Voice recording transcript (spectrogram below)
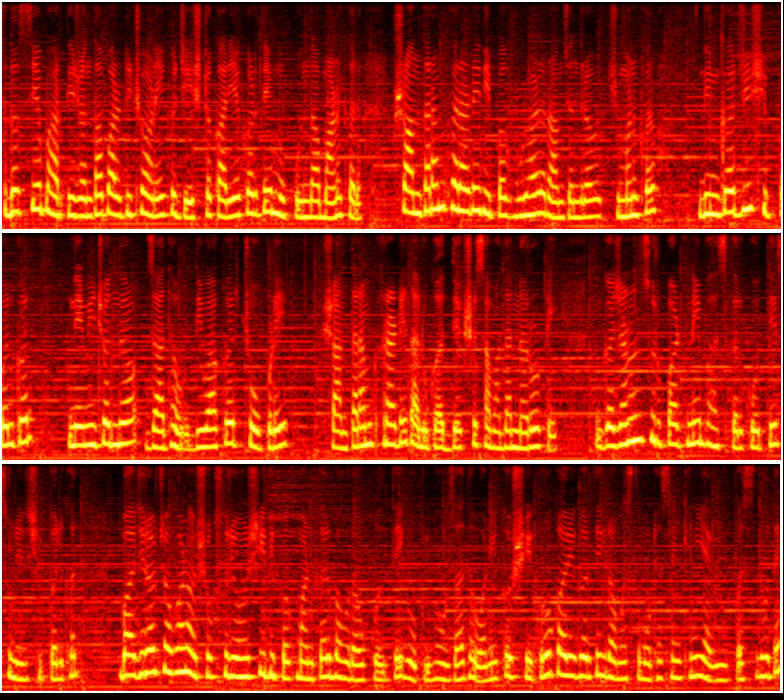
सदस्य भारतीय जनता पार्टीचे अनेक ज्येष्ठ कार्यकर्ते मुकुंदा माणकर शांताराम खराडे दीपक बुढाळ रामचंद्र चिमणकर दिनकरजी शिप्पलकर नेमीचंद्र जाधव दिवाकर चोपडे शांताराम खराटे तालुका अध्यक्ष समाधान नरोटे गजानन सुरपाटणे भास्कर कोते सुनील शिपलकर बाजीराव चव्हाण अशोक सूर्यवंशी दीपक मानकर भाऊराव कोलते गोपीभाऊ जाधव आणि शेकडो कार्यकर्ते ग्रामस्थ मोठ्या संख्येने यावेळी उपस्थित होते.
